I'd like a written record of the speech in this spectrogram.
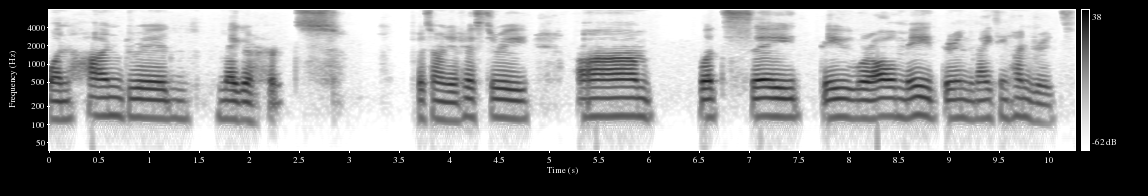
100 megahertz. Some of their history, um, let's say they were all made during the 1900s.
